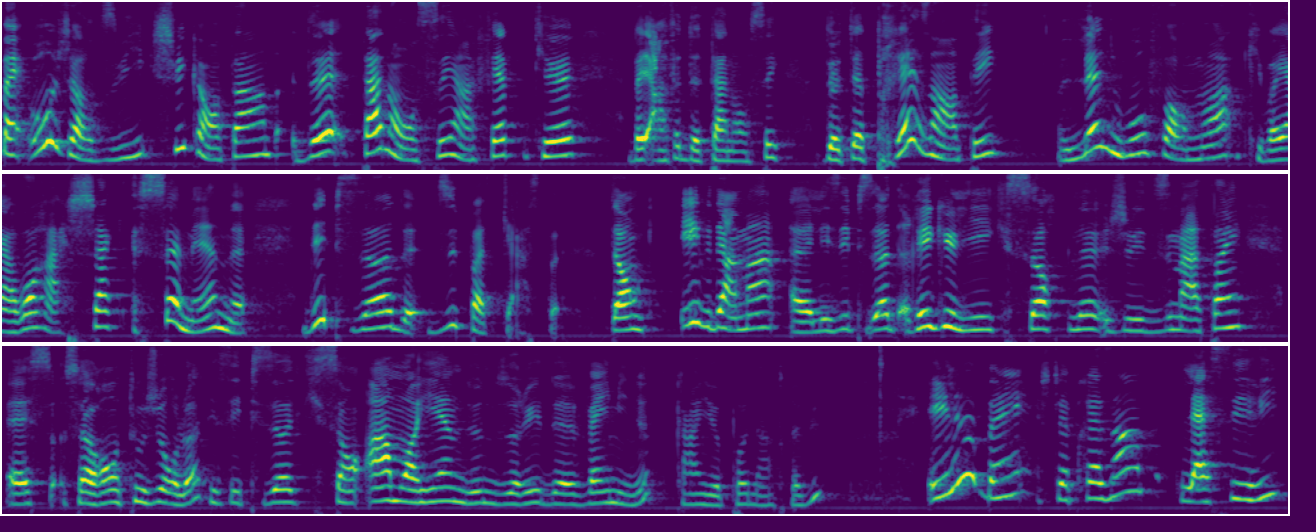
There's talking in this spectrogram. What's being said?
ben aujourd'hui, je suis contente de t'annoncer en fait que, ben en fait de t'annoncer, de te présenter le nouveau format qu'il va y avoir à chaque semaine d'épisodes du podcast. Donc, évidemment, euh, les épisodes réguliers qui sortent le jeudi matin euh, seront toujours là, des épisodes qui sont en moyenne d'une durée de 20 minutes quand il n'y a pas d'entrevue. Et là, ben, je te présente la série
